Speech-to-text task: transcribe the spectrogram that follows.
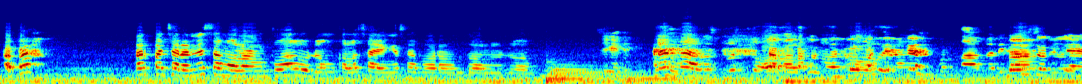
apa? Ntar pacarannya sama orang tua lu dong kalau sayangnya sama orang tua lu dong Ci, kan harus betul Sama orang gue tua yang maksudnya. pertama diambil. Maksudnya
